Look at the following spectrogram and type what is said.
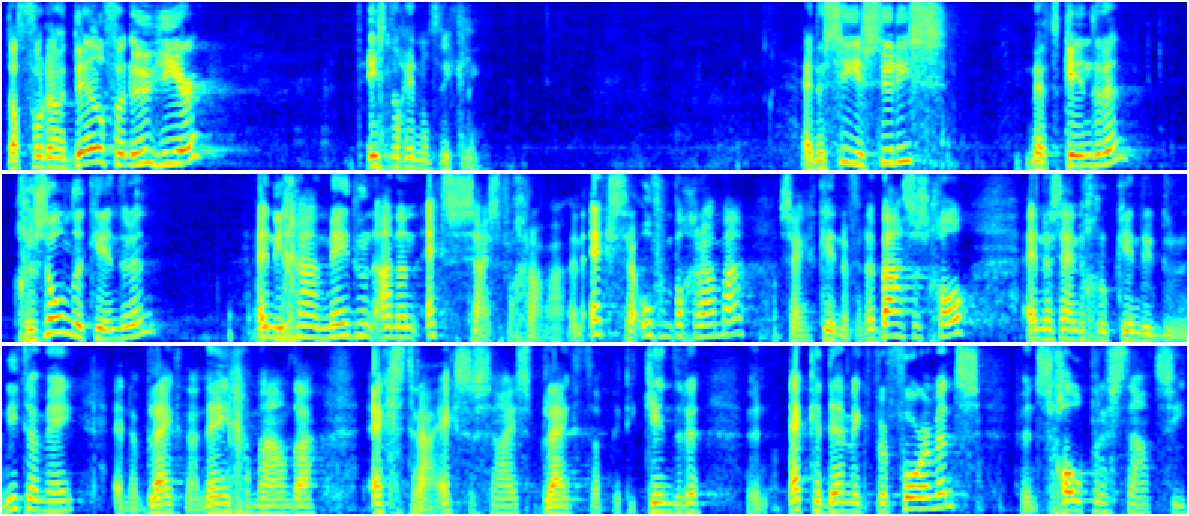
Dat voor een deel van u hier is nog in ontwikkeling. En dan zie je studies met kinderen, gezonde kinderen, en die gaan meedoen aan een exercise-programma. Een extra oefenprogramma. Dat zijn kinderen van de basisschool. En er zijn een groep kinderen die doen er niet aan mee. En dan blijkt na negen maanden extra exercise... blijkt dat met die kinderen hun academic performance... hun schoolprestatie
